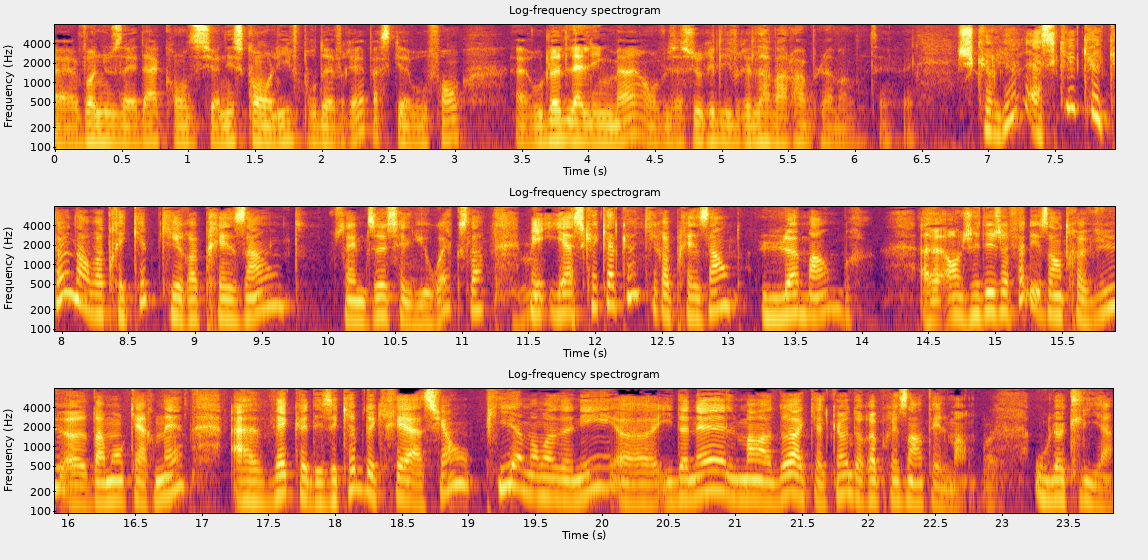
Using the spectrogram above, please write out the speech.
euh, va nous aider à conditionner ce qu'on livre pour de vrai parce qu'au fond, euh, au-delà de l'alignement, on veut s'assurer de livrer de la valeur pour le membre. Je suis curieux, est-ce qu'il y a quelqu'un dans votre équipe qui représente, vous allez me dire c'est l'UX, là, mm-hmm. mais est-ce qu'il y a quelqu'un qui représente le membre? Euh, J'ai déjà fait des entrevues euh, dans mon carnet avec des équipes de création, puis à un moment donné, euh, ils donnaient le mandat à quelqu'un de représenter le membre ou le client.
